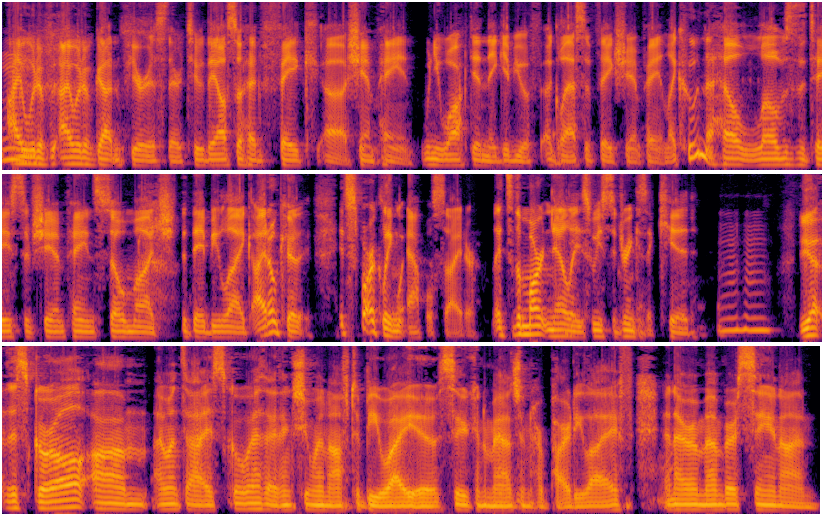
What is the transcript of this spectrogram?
I Mm. would have I would have gotten furious there too. They also had fake uh, champagne. When you walked in, they give you a, a glass of fake champagne. Like who in the hell loves the taste of champagne so much that they'd be like, I don't care. It's sparkling apple cider. It's the Martinellis we used to drink as a kid. Mhm. Yeah, this girl um I went to high school with, I think she went off to BYU, so you can imagine her party life. And I remember seeing on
